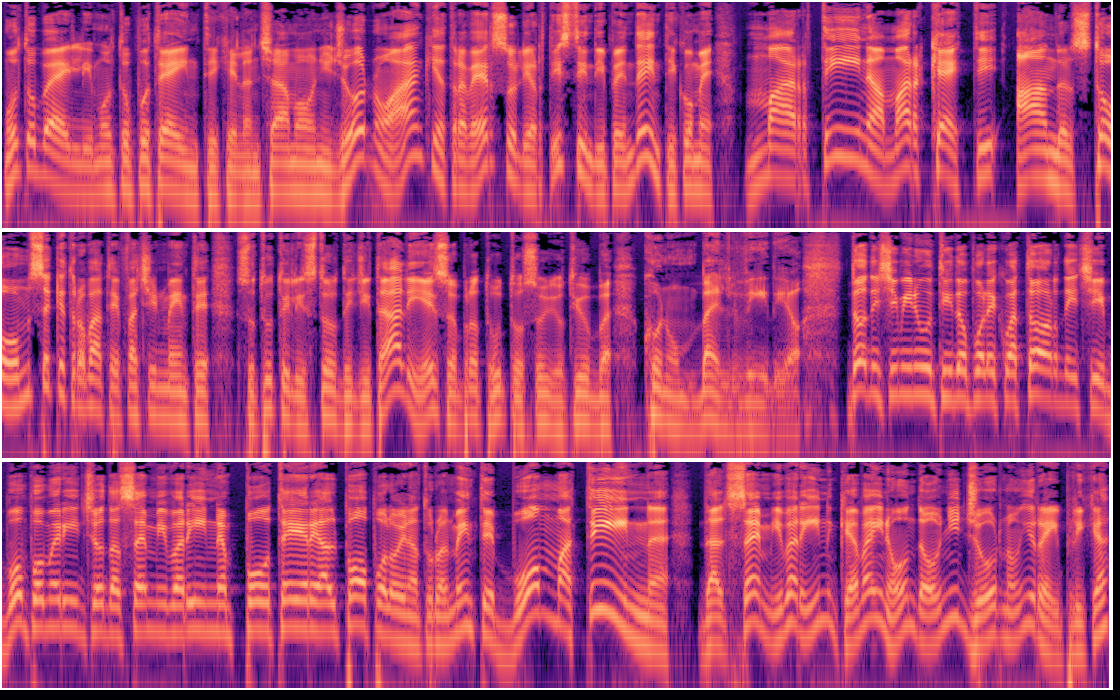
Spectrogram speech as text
molto belli, molto potenti che lanciamo ogni giorno, anche attraverso gli artisti indipendenti come Martina Marchetti, Understorms, che trovate facilmente su tutti gli store digitali e soprattutto su YouTube con un bel video. 12 minuti dopo le 14. Buon pomeriggio da Sammy Varin, potere al popolo e naturalmente buon mattin dal Sammy Varin che va in onda ogni giorno in replica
